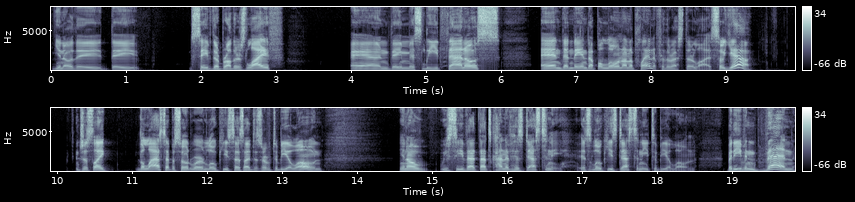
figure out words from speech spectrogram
you know, they they save their brother's life and they mislead Thanos and then they end up alone on a planet for the rest of their lives. So yeah, just like the last episode where Loki says, I deserve to be alone, you know, we see that that's kind of his destiny. It's Loki's destiny to be alone. But even then,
